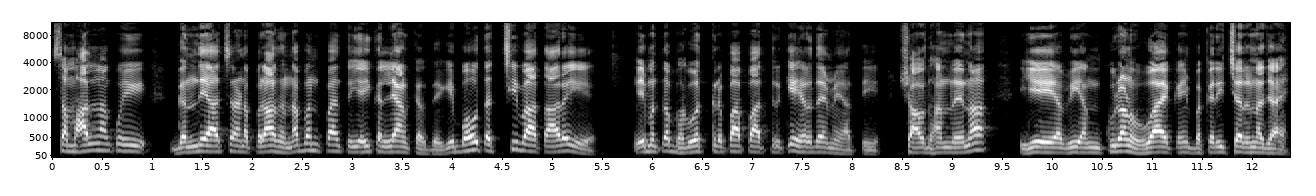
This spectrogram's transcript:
संभालना कोई गंदे आचरण अपराध न बन पाए तो यही कल्याण कर देगी। बहुत अच्छी बात आ रही है। ये मतलब भगवत कृपा पात्र के हृदय में आती है। सावधान रहना, ये अभी अंकुरण हुआ है, कहीं बकरी चर न जाए।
